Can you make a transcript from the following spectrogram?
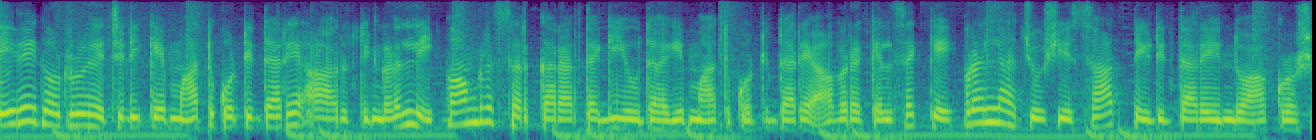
ದೇವೇಗೌಡರು ಎಚ್ಡಿಕೆ ಮಾತು ಕೊಟ್ಟಿದ್ದಾರೆ. ಆರು ತಿಂಗಳಲ್ಲಿ ಕಾಂಗ್ರೆಸ್ ಸರ್ಕಾರ ತೆಗೆಯುವುದಾಗಿ ಮಾತು ಕೊಟ್ಟಿದ್ದಾರೆ. ಅವರ ಕೆಲಸಕ್ಕೆ ಪ್ರಹ್ಲಾದ್ ಜೋಶಿ ಸಾಥ್ ನೀಡಿದ್ದಾರೆ ಎಂದು ಆಕ್ರೋಶ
